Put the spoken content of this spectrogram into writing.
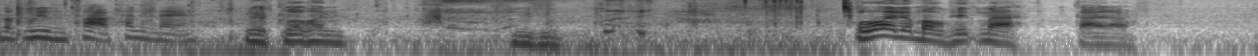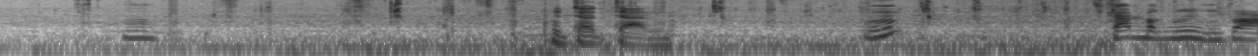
บักวิมฝ่าพันใดเลือกตัวพันโอ้ยเรื่องบอกพริกมา ตายแล้วผู้จัดจานจับบักวิมฝ่า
